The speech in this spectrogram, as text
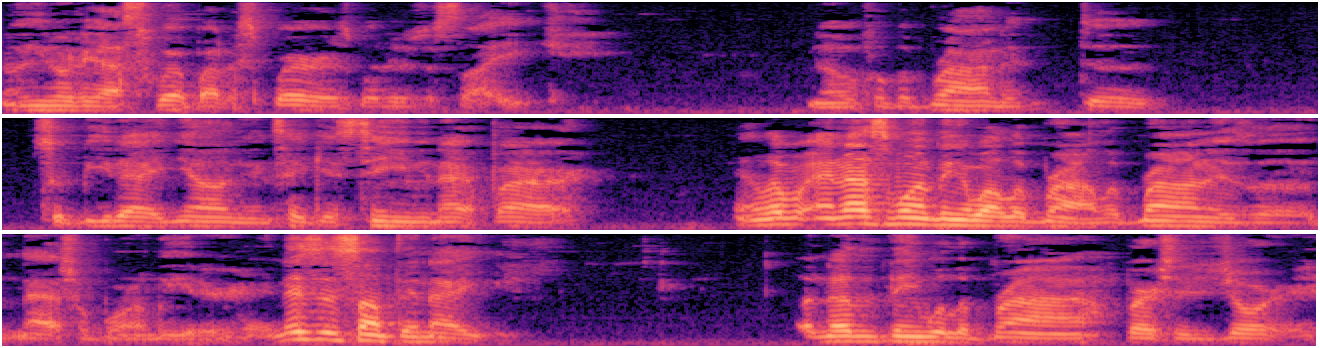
know, you know they got swept by the Spurs, but it's just like, you know, for LeBron to to, to be that young and take his team in that fire, and Le- and that's one thing about LeBron. LeBron is a natural born leader, and this is something like another thing with LeBron versus Jordan.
